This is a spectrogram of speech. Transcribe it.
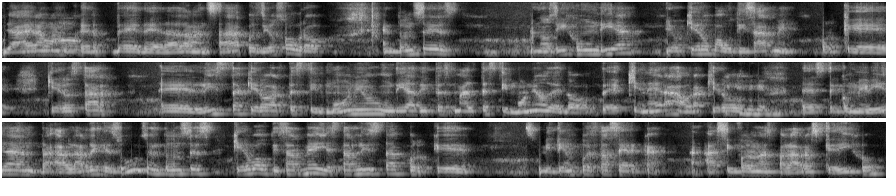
ya era una mujer de, de edad avanzada, pues Dios obró. Entonces nos dijo un día, yo quiero bautizarme porque quiero estar eh, lista, quiero dar testimonio. Un día dices mal testimonio de lo de quién era, ahora quiero este, con mi vida hablar de Jesús. Entonces quiero bautizarme y estar lista porque mi tiempo está cerca. Así fueron las palabras que dijo.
